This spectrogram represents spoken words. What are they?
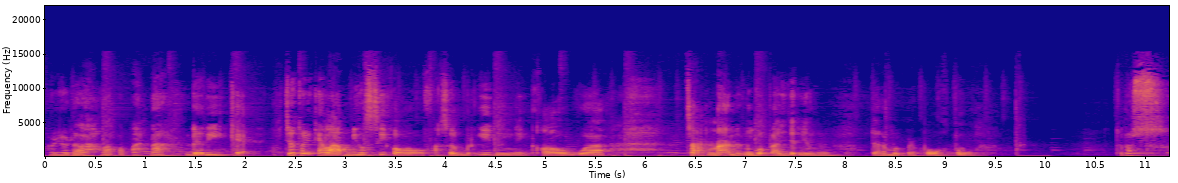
Tapi udahlah nggak apa-apa. Nah dari kayak jatuhnya kayak labil sih kalau fase begini nih. Kalau gue cerna dan gue pelajarin dalam beberapa waktu. Terus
